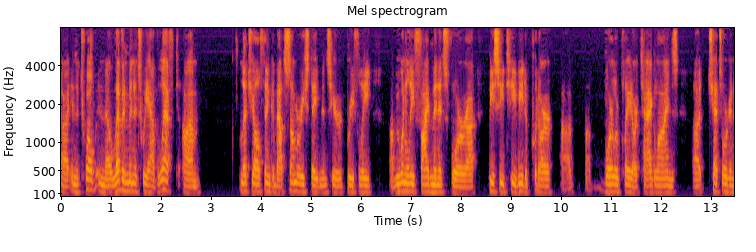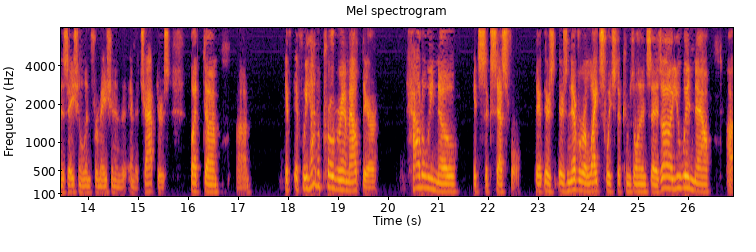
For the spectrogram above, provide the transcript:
uh, in the 12, in the 11 minutes we have left, um, let you all think about summary statements here briefly. Uh, we want to leave five minutes for uh, BCTV to put our uh, uh, boilerplate, our taglines, uh, Chet's organizational information and the, and the chapters. But um, uh, if, if we have a program out there, how do we know it's successful? There, there's, there's never a light switch that comes on and says, oh, you win now. Uh,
